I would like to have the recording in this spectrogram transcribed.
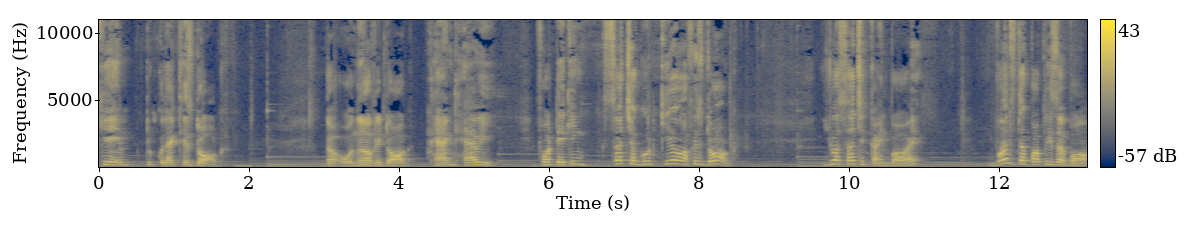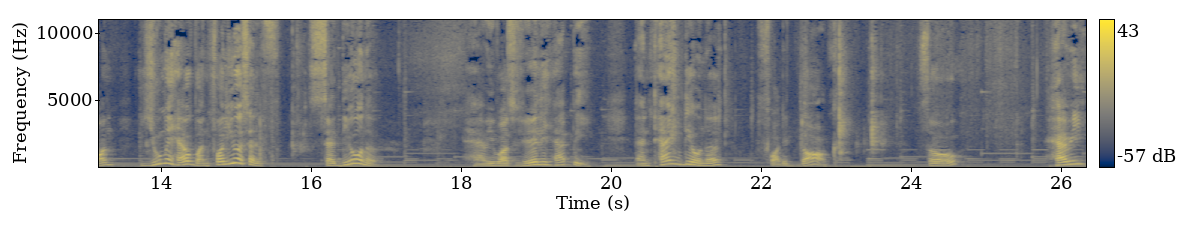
came to collect his dog. The owner of the dog thanked Harry for taking such a good care of his dog. You are such a kind boy. Once the puppies are born, you may have one for yourself, said the owner. Harry was really happy and thanked the owner for the dog. So, Harry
